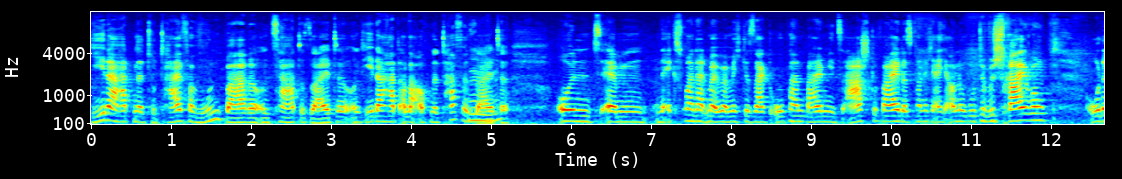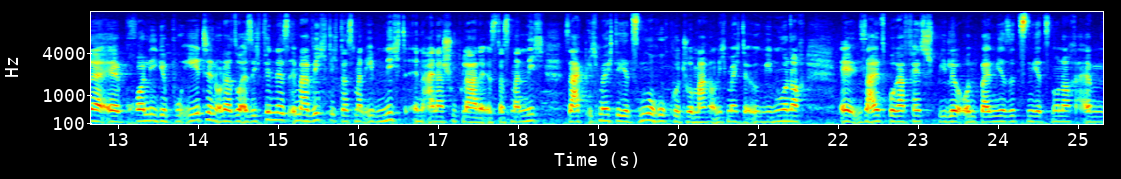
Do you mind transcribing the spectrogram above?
jeder hat eine total verwundbare und zarte Seite und jeder hat aber auch eine taffe mhm. Seite. Und ähm, ein Ex-Freund hat mal über mich gesagt, Opernball meets Arschgeweih. Das fand ich eigentlich auch eine gute Beschreibung oder äh, prollige Poetin oder so. Also ich finde es immer wichtig, dass man eben nicht in einer Schublade ist, dass man nicht sagt, ich möchte jetzt nur Hochkultur machen und ich möchte irgendwie nur noch äh, Salzburger Festspiele und bei mir sitzen jetzt nur noch, ähm,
